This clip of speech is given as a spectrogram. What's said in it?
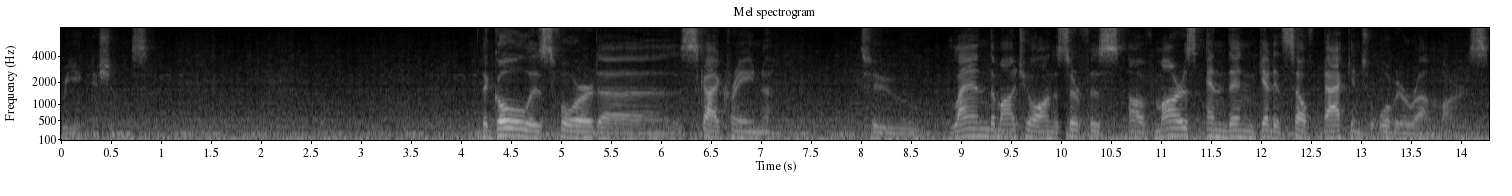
reignitions. The goal is for the Sky Crane to land the module on the surface of Mars and then get itself back into orbit around Mars.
